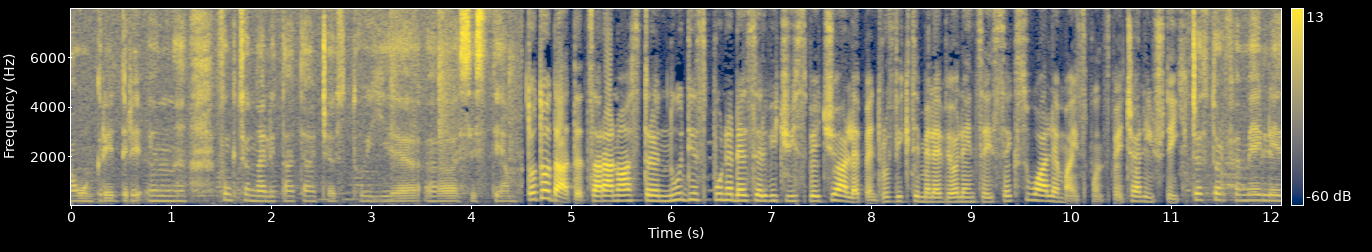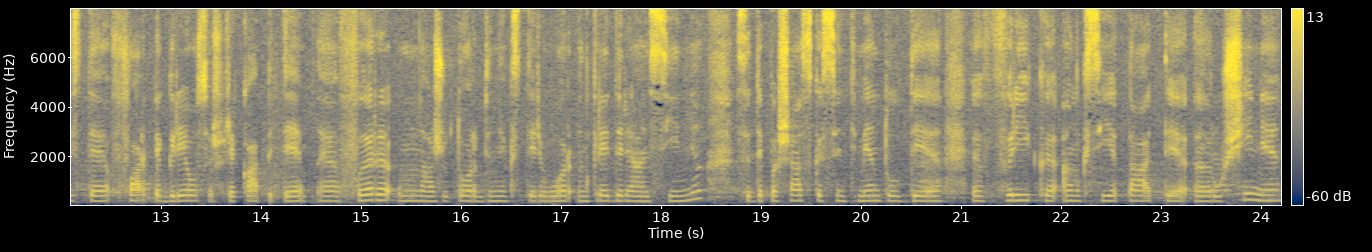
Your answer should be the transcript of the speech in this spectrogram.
au încredere în funcționarea funcționalitatea acestui uh, sistem. Totodată, țara noastră nu dispune de servicii speciale pentru victimele violenței sexuale, mai spun specialiștii. Acestor femei le este foarte greu să-și recapete, uh, fără un ajutor din exterior, încrederea în sine, să depășească sentimentul de uh, frică, anxietate, rușine.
